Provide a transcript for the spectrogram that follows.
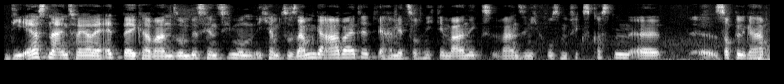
die ersten ein, zwei Jahre der AdBaker waren so ein bisschen, Simon und ich haben zusammengearbeitet. Wir haben jetzt auch nicht den wahnsinnig großen Fixkosten-Sockel äh, gehabt.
